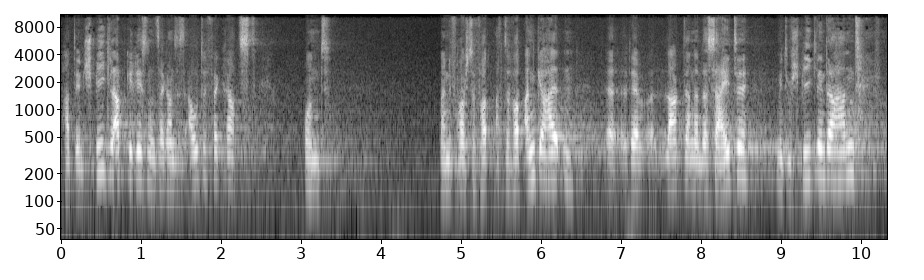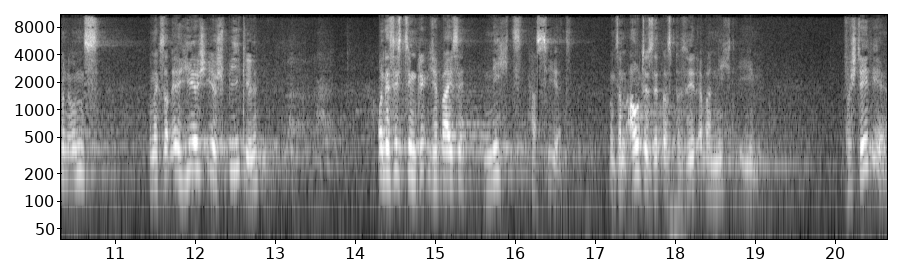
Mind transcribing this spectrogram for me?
Hat den Spiegel abgerissen und sein ganzes Auto verkratzt. Und meine Frau sofort, hat sofort angehalten. Äh, der lag dann an der Seite mit dem Spiegel in der Hand von uns. Und hat gesagt, hier ist Ihr Spiegel. Und es ist ihm glücklicherweise nichts passiert. Unserem Auto ist etwas passiert, aber nicht ihm. Versteht ihr?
